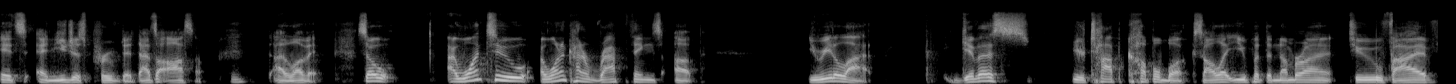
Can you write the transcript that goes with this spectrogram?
it's and you just proved it. That's awesome. Mm. I love it. So I want to I want to kind of wrap things up. You read a lot. Give us your top couple books. I'll let you put the number on it, two, five.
